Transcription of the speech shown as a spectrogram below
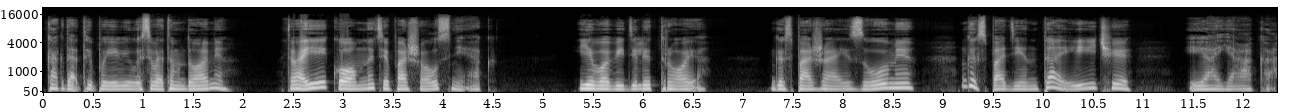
Когда ты появилась в этом доме, в твоей комнате пошел снег. Его видели трое. Госпожа Изуми, господин Таичи и Аяка.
